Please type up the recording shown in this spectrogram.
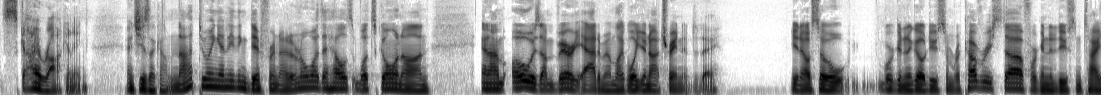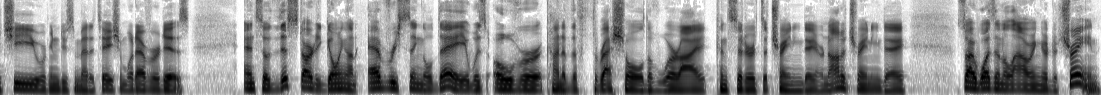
skyrocketing. And she's like, "I'm not doing anything different. I don't know what the hell's what's going on." And I'm always, I'm very adamant. I'm like, "Well, you're not training today." You know, so we're going to go do some recovery stuff. We're going to do some Tai Chi. We're going to do some meditation, whatever it is. And so this started going on every single day. It was over kind of the threshold of where I consider it's a training day or not a training day. So I wasn't allowing her to train.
